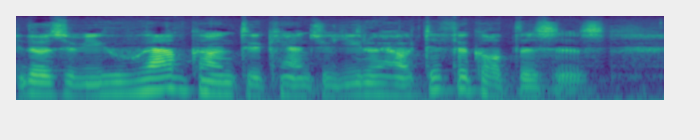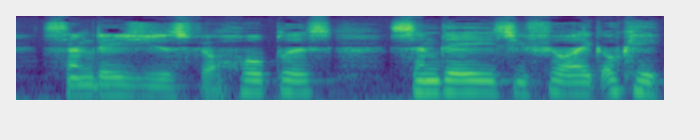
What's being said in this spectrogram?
those of you who have gone through cancer, you know how difficult this is. Some days you just feel hopeless. Some days you feel like, okay,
